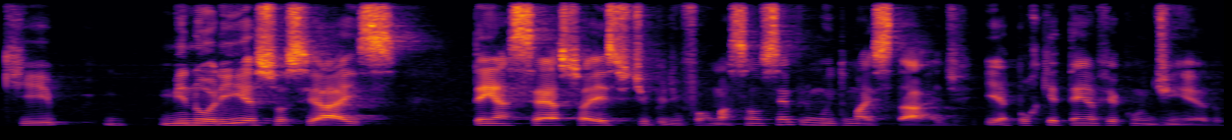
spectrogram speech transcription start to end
que minorias sociais têm acesso a esse tipo de informação sempre muito mais tarde. E é porque tem a ver com dinheiro.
